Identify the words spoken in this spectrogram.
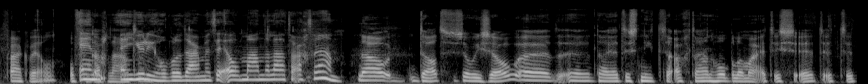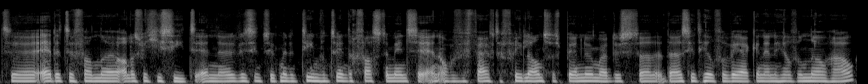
vaak wel. Of en, een dag later. En jullie hobbelen daar met de L maanden later achteraan. Nou, dat sowieso. nou ja, het is niet achteraan hobbelen maar het is het, het, het uh, editen van uh, alles wat je ziet. En uh, we zitten natuurlijk met een team van 20 vaste mensen... en ongeveer 50 freelancers per nummer. Dus daar zit heel veel werk in en heel veel know-how.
